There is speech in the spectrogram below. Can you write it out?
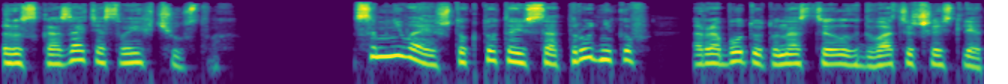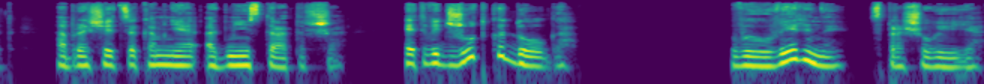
рассказать о своих чувствах. Сомневаюсь, что кто-то из сотрудников работает у нас целых 26 лет, обращается ко мне администраторша. Это ведь жутко долго. Вы уверены? спрашиваю я.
